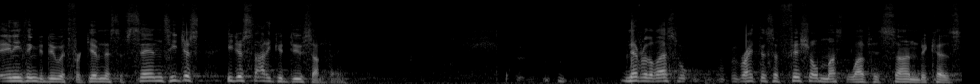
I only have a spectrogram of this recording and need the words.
anything to do with forgiveness of sins. He just, he just thought he could do something. Nevertheless, right, this official must love his son because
